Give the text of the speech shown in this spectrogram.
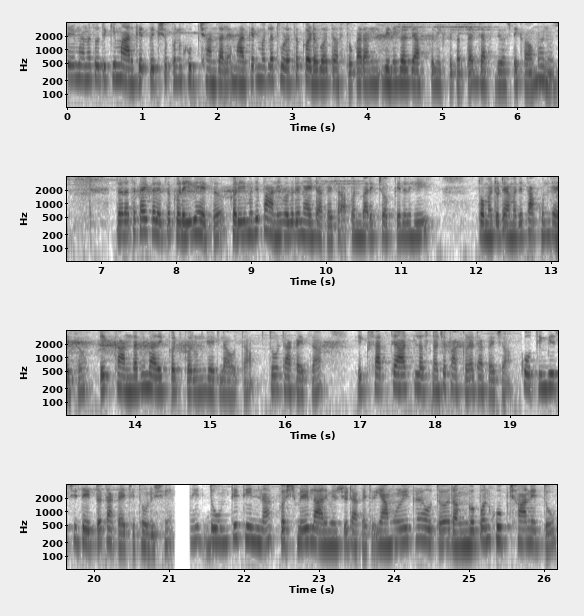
ते म्हणत होते की मार्केटपेक्षा पण खूप छान झालं आहे मार्केटमधला थोडासा कडवट असतो कारण विनेगर जास्त मिक्स करतात जास्त दिवस टिकावं म्हणून. तर आता काय करायचं? कढई घ्यायचं. कढईमध्ये पाणी वगैरे नाही टाकायचं. आपण बारीक चॉप केलेलं हे टोमॅटो त्यामध्ये टाकून घ्यायचं. एक कांदा मी बारीक कट करून घेतला होता. तो टाकायचा. एक सात ते आठ लसणाच्या पाकळ्या टाकायच्या. कोथिंबीरची देठं टाकायची थोडीशी. आणि दोन ते तीन ना कश्मीरी लाल मिरची टाकायचं. यामुळे काय होतं? रंग पण खूप छान येतो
